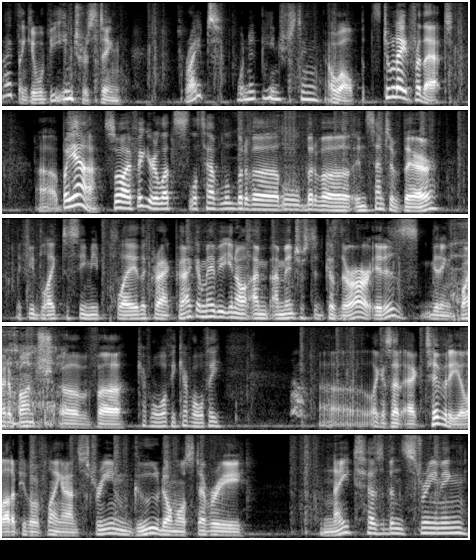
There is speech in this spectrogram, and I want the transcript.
I think it would be interesting, right? Wouldn't it be interesting? Oh well, it's too late for that. Uh, but yeah, so I figure let's let's have a little bit of a little bit of a incentive there. If you'd like to see me play the crack pack, and maybe you know I'm I'm interested because there are it is getting quite a bunch of uh, careful Wolfie, careful Wolfie. Uh, like I said, activity. A lot of people are playing it on stream. Good, almost every night has been streaming,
